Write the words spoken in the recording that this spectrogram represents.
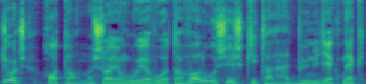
George hatalmas rajongója volt a valós és kitalált bűnügyeknek,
